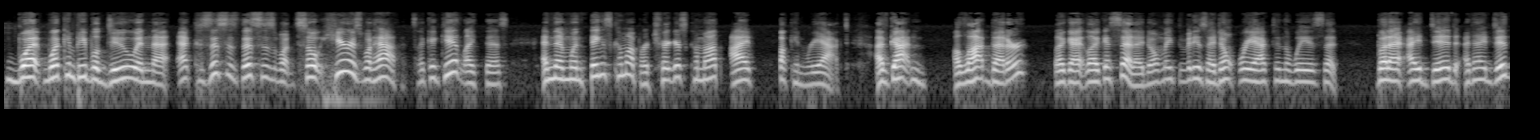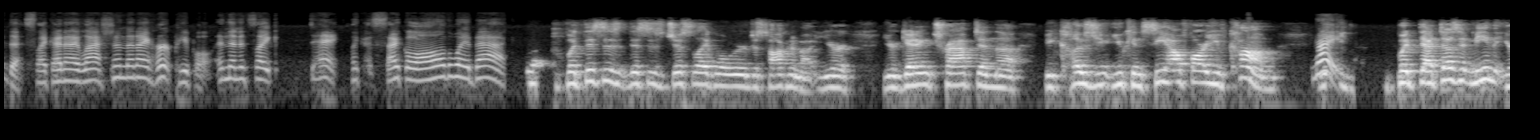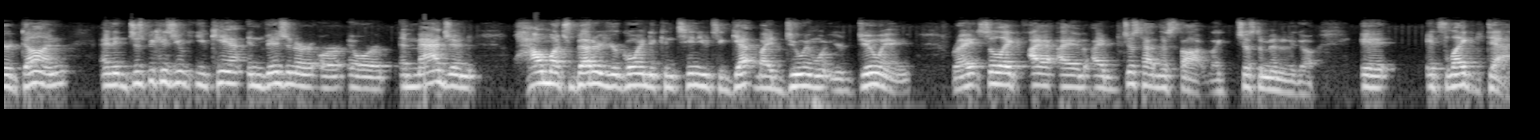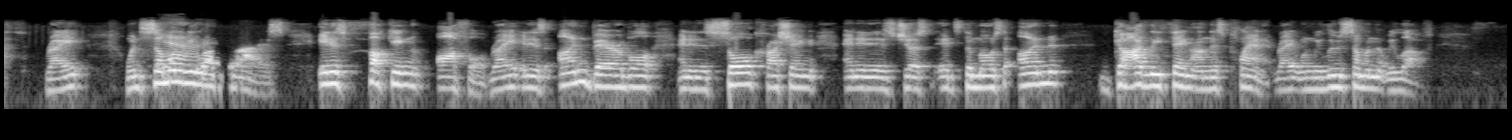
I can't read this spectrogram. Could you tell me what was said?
what what can people do in that? Because this is this is what. So here's what happens. Like I get like this, and then when things come up or triggers come up, I fucking react. I've gotten a lot better. Like I like I said, I don't make the videos. I don't react in the ways that. But I, I did, and I did this. Like, and I lashed, and then I hurt people, and then it's like, dang, like I cycle all the way back. but this is this is just like what we were just talking about you're you're getting trapped in the because you you can see how far you've come Right. But that doesn't mean that you're done. And it just because you you can't envision or or, or imagine how much better you're going to continue to get by doing what you're doing right? So like i i, I just had this thought like just a minute ago. It it's like death right? When someone yeah. we love dies it is fucking awful right? It is unbearable and it is soul crushing and it is just it's the most ungodly thing on this planet right when we lose someone that we love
